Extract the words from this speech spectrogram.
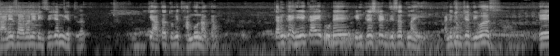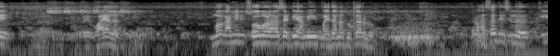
राणेसाहेबांनी डिसिजन घेतलं की आता तुम्ही थांबू नका. कारण का हे काय कुठे इंटरेस्टेड दिसत नाही. आणि तुमचे दिवस हे वाया जाते मग आम्ही स्वबळासाठी आम्ही मैदानात उतरलो. तर असं दिसलं की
